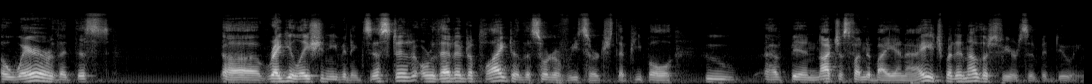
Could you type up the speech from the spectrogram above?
aware that this uh, regulation even existed or that it applied to the sort of research that people who have been not just funded by NIH, but in other spheres have been doing.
